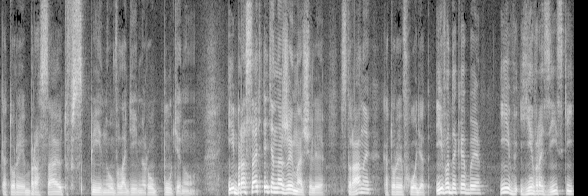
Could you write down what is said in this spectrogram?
которые бросают в спину Владимиру Путину. И бросать эти ножи начали страны, которые входят и в АДКБ, и в Евразийский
